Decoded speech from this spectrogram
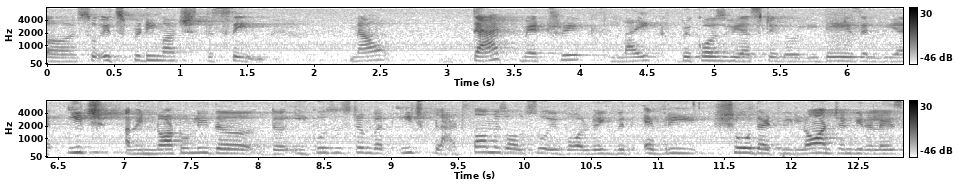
Uh, so it's pretty much the same. Now, that metric, like because we are still early days and we are each, I mean, not only the, the ecosystem, but each platform is also evolving with every show that we launch and we realize,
